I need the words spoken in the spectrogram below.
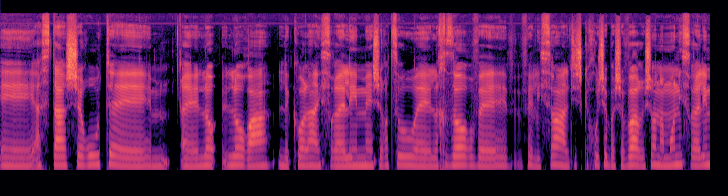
אה, עשתה שירות אה, אה, לא, לא רע לכל הישראלים אה, שרצו אה, לחזור ו- ולנסוע. אל תשכחו שבשבוע הראשון המון ישראלים,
